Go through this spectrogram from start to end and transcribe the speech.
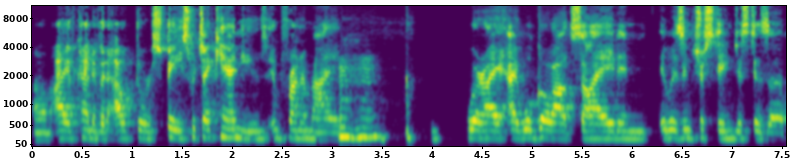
Um, I have kind of an outdoor space which I can use in front of my mm-hmm. Where I, I will go outside, and it was interesting just as a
